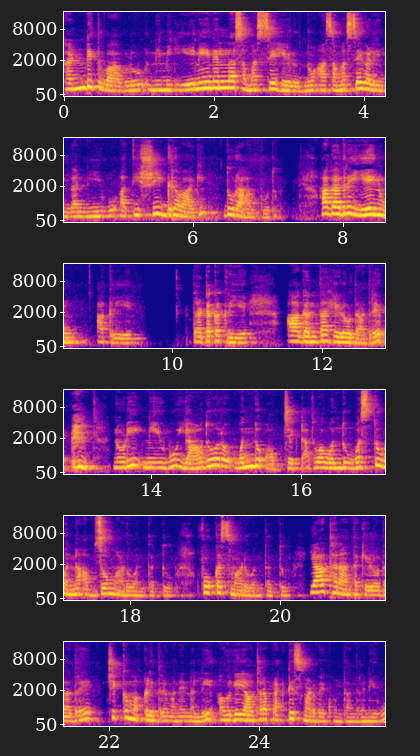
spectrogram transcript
ಖಂಡಿತವಾಗಲೂ ನಿಮಗೆ ಏನೇನೆಲ್ಲ ಸಮಸ್ಯೆ ಹೇಳಿದ್ನೋ ಆ ಸಮಸ್ಯೆಗಳಿಂದ ನೀವು ಅತಿ ಶೀಘ್ರವಾಗಿ ದೂರ ಆಗ್ಬೋದು. ಹಾಗಾದರೆ ಏನು ಆ ಕ್ರಿಯೆ? ತ್ರಟಕ ಕ್ರಿಯೆ. ಹಾಗಂತ ಹೇಳೋದಾದರೆ, ನೋಡಿ, ನೀವು ಯಾವುದೋ ಒಂದು ಆಬ್ಜೆಕ್ಟ್ ಅಥವಾ ಒಂದು ವಸ್ತುವನ್ನು ಅಬ್ಸರ್ವ್ ಮಾಡುವಂಥದ್ದು ಫೋಕಸ್ ಮಾಡುವಂಥದ್ದು, ಯಾವ ಥರ ಅಂತ ಕೇಳೋದಾದರೆ, ಚಿಕ್ಕ ಮಕ್ಕಳಿದ್ರೆ ಮನೆಯಲ್ಲಿ ಅವ್ರಿಗೆ ಯಾವ ಥರ ಪ್ರಾಕ್ಟೀಸ್ ಮಾಡಬೇಕು ಅಂತಂದರೆ ನೀವು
